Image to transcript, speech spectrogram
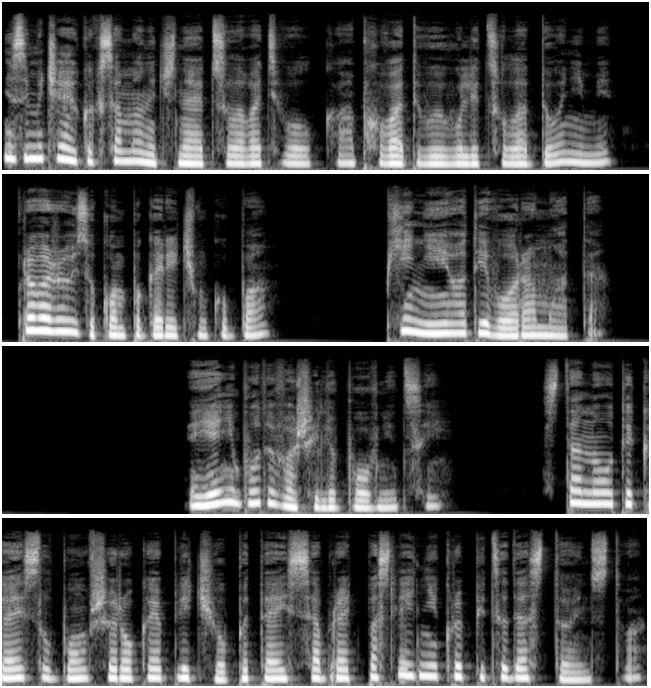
Не замечаю, как сама начинаю целовать волка, обхватываю его лицо ладонями, провожу языком по горячим губам, пьянею от его аромата. Я не буду вашей любовницей. Стану, утыкаясь лбом в широкое плечо, пытаясь собрать последние крупицы достоинства.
